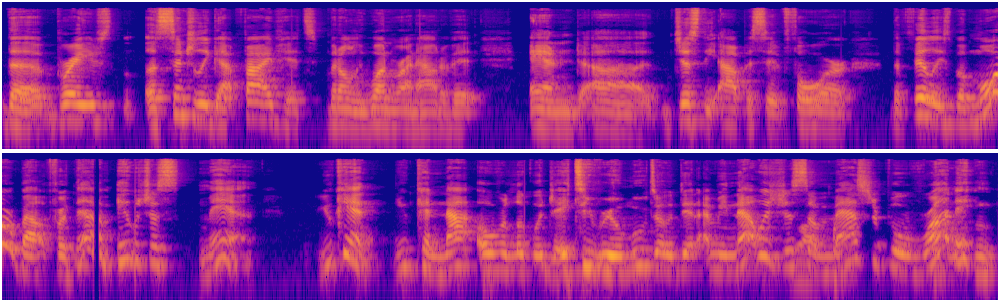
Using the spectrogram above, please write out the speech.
the Braves essentially got five hits, but only one run out of it. And uh, just the opposite for the Phillies, but more about for them, it was just, man, you can't, you cannot overlook what JT Realmuto did. I mean, that was just some masterful running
